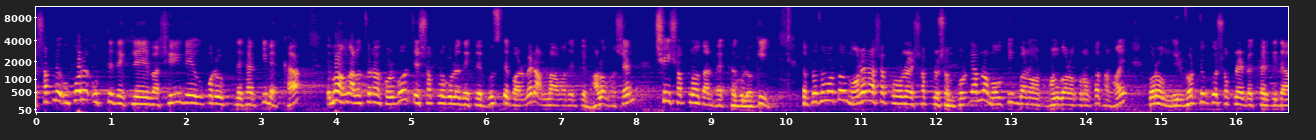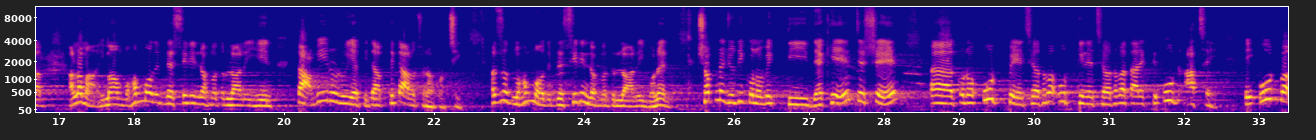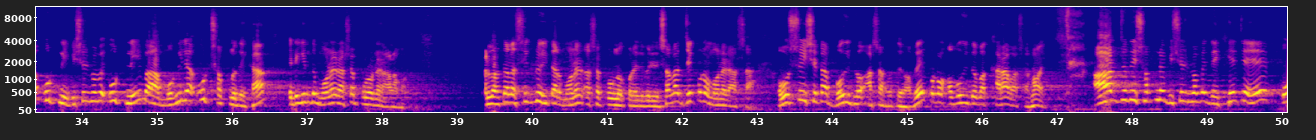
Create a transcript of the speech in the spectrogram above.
স্বপ্নে উপরে উঠতে দেখলে বা সিঁড়ি বেয়ে উপরে উঠতে দেখার কি ব্যাখ্যা? এবং আলোচনা করব যে স্বপ্নগুলো দেখলে বুঝতে পারবেন আল্লাহ আমাদেরকে ভালোবাসেন, সেই স্বপ্ন তার ব্যাখ্যাগুলো কি? তো প্রথমত মনের আশা পূরণের স্বপ্ন সম্পর্কে আমরা মৌখিক বা ভন করা কোনো কথা নয়, বরং নির্ভরযোগ্য স্বপ্নের ব্যাখ্যার কিতাব আল্লামা ইমাম মোহাম্মদ ইবনে সিরিন রহমতুল্লাহ আলীহির তাবির রুইয়া কিতাব থেকে আলোচনা করছি। হজরত মোহাম্মদ ইবনে সিরিন রহমতুল্লাহ আলী বলেন, স্বপ্নে যদি কোনো ব্যক্তি দেখে যে সে কোনো উট পেয়েছে অথবা উট কিনেছে অথবা তার একটি উট আছে, এই উট বা উটনি, বিশেষভাবে উটনি বা মহিলা উট স্বপ্ন দেখা, এটি কিন্তু মনের আশা পূরণের আলামত। আল্লাহ তালা শীঘ্রই তার মনের আশা পূর্ণ করে দেবেন ইনশাল্লাহ যে কোনো মনের আশা। অবশ্যই সেটা বৈধ আশা হতে হবে, কোনো অবৈধ বা খারাপ আশা নয়। আর যদি স্বপ্নে বিশেষভাবে দেখে যে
